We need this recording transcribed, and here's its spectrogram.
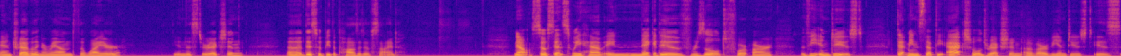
and traveling around the wire in this direction, uh, this would be the positive side. Now, so since we have a negative result for our V induced, that means that the actual direction of our V induced is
